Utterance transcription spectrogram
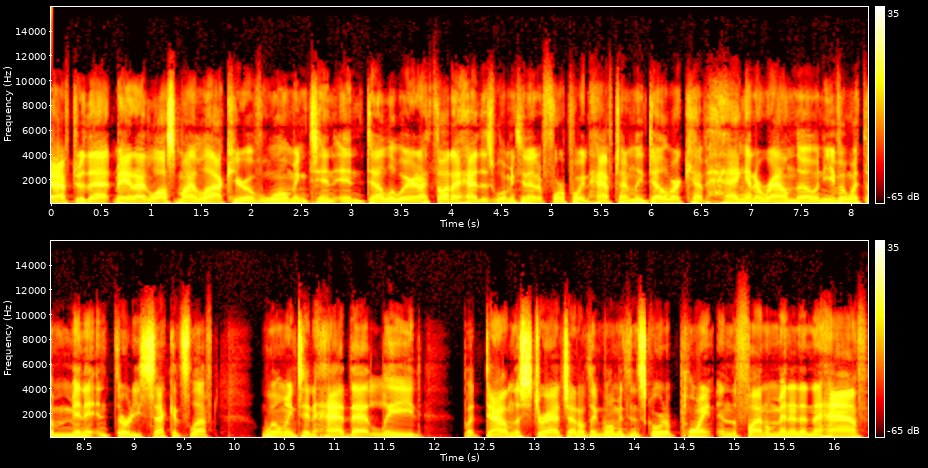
after that, man, I lost my lock here of Wilmington and Delaware, and I thought I had this. Wilmington had a four point halftime lead. Delaware kept hanging around though, and even with a minute and thirty seconds left, Wilmington had that lead. But down the stretch, I don't think Wilmington scored a point in the final minute and a half.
